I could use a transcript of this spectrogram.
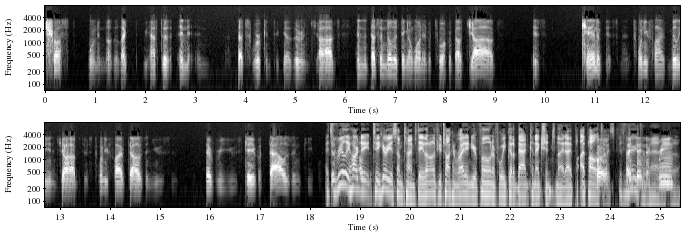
trust one another, like we have to, and, and that's working together and jobs. And that's another thing I wanted to talk about. Jobs is cannabis, man. 25 million jobs. There's 25,000 uses. Every use gave a thousand people. It's really hard to, to hear you sometimes, Dave. I don't know if you're talking right into your phone or if we've got a bad connection tonight. I, I apologize. It's and then the green,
